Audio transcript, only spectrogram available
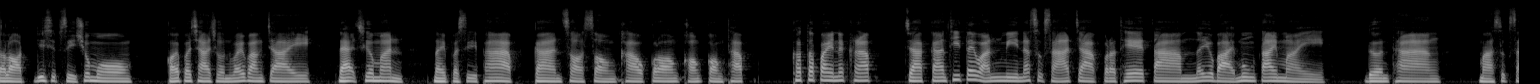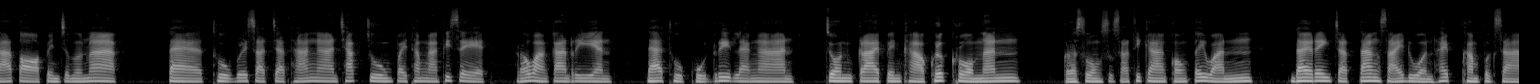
ตลอด 24 ชั่วโมง ขอให้ประชาชนไว้วางใจ และเชื่อมั่นในประสิทธิภาพการสอดส่องข่าวกรองของกองทัพข้อต่อไปนะครับ จากการที่ไต้หวันมีนักศึกษาจากประเทศตามนโยบายมุ่งใต้ใหม่ เดินทางมาศึกษาต่อเป็นจำนวนมาก แต่ถูกบริษัทจัดหางานชักจูงไปทำงานพิเศษ ระหว่างการเรียน และถูกขูดรีดแรงงาน จนกลายเป็นข่าวครึกโครมนั้น กระทรวงศึกษาธิการของไต้หวัน ได้เร่งจัดตั้งสายด่วนให้คำปรึกษา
